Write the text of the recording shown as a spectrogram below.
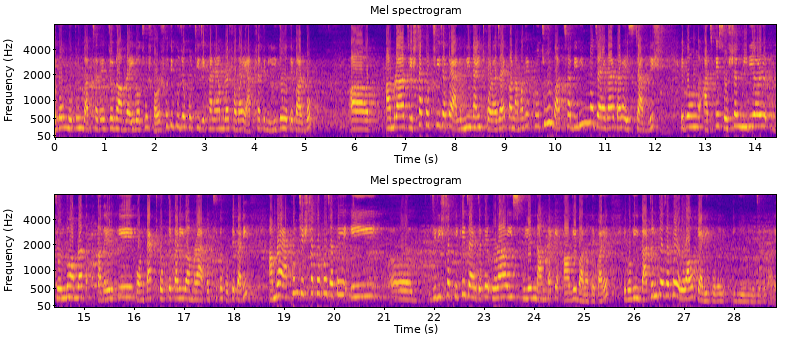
এবং নতুন বাচ্চাদের জন্য আমরা এই বছর সরস্বতী পুজো করছি, যেখানে আমরা সবাই একসাথে মিলিত হতে পারব। আমরা চেষ্টা করছি যাতে অ্যালুমনি নাইট করা যায়, কারণ আমাদের প্রচুর বাচ্চা বিভিন্ন জায়গায় তারা এস্টাবলিশড এবং আজকে সোশ্যাল মিডিয়ার জন্য আমরা তাদেরকে কন্ট্যাক্ট করতে পারি বা আমরা একত্রিত হতে পারি। আমরা এখন চেষ্টা করব যাতে এই জিনিসটা থেকে যায় যাতে ওরা এই স্কুলের নামটাকে আগে বাড়াতে পারে এবং এই ব্যাটনটা যাতে ওরাও ক্যারি করে এগিয়ে নিয়ে যেতে পারে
